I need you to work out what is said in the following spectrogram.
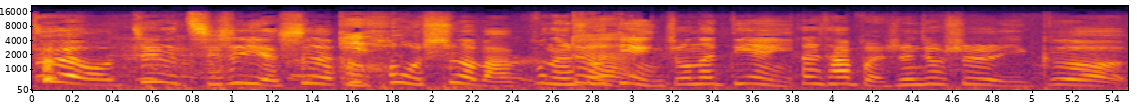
对哦，这个其实也是很后设吧，不能说电影中的电影，但是它本身就是一个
